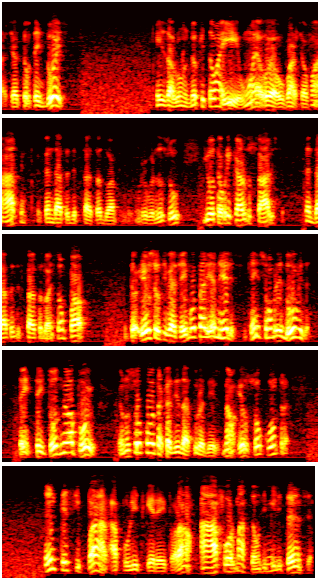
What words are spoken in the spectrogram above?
Tá certo? Então tem dois ex-alunos meus que estão aí. Um é o, é Marcel Van Hatten, é candidato a deputado estadual no Rio Grande do Sul, e outro é o Ricardo Salles, candidato a deputado estadual em São Paulo. Então, eu, se eu tivesse aí, votaria neles, sem sombra de dúvida. Tem, tem todo o meu apoio. Eu não sou contra a candidatura deles. Não, eu sou contra antecipar a política eleitoral à formação de militância.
